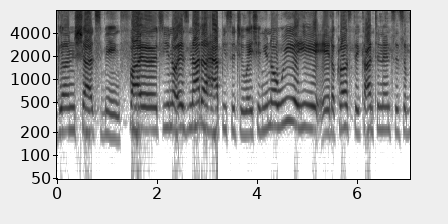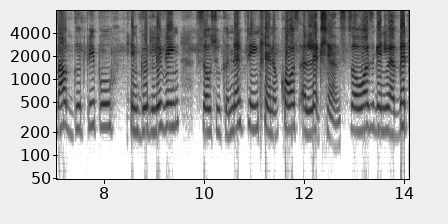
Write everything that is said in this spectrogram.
gunshots being fired you know it's not a happy situation you know we are here at across the continents it's about good people and good living social connecting and of course elections so once again you have best,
